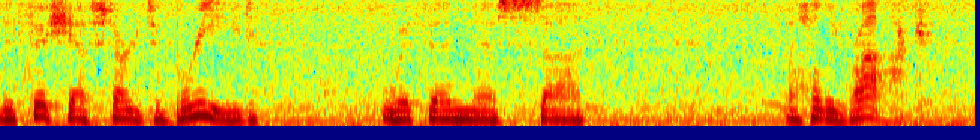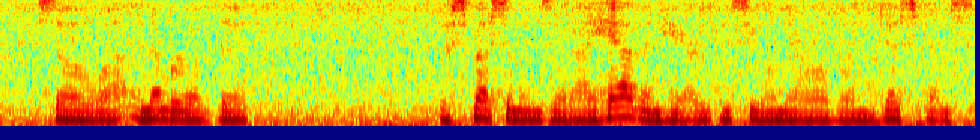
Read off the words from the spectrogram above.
the fish have started to breed within this uh, holey rock. So a number of the the specimens that I have in here, you can see one there over in the distance,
